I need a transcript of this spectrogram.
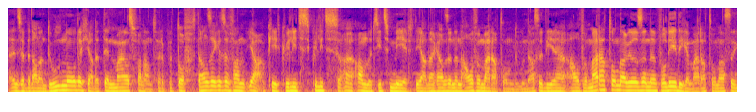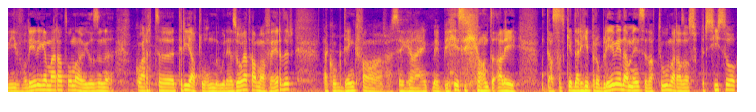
En ze hebben dan een doel nodig, ja, de 10 miles van Antwerpen. Tof. Dan zeggen ze van, ja, oké, ik wil iets, wil iets uh, anders, iets meer. Ja, dan gaan ze een halve marathon doen. Als ze die uh, halve marathon, dan willen ze een volledige marathon. Als ze die volledige marathon, dan willen ze een kwart uh, triathlon doen. En zo gaat dat maar verder. Dat ik ook denk van, waar zijn je eigenlijk mee bezig? Want allee, dat is, ik heb daar geen probleem mee dat mensen dat doen, maar als dat precies zo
